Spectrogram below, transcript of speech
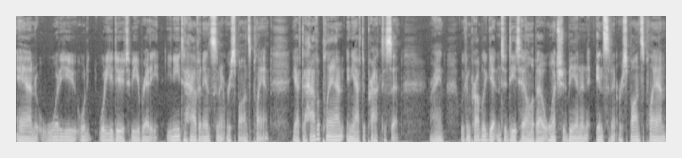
and what do you what, what do you do to be ready? You need to have an incident response plan. You have to have a plan and you have to practice it right? We can probably get into detail about what should be in an incident response plan.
